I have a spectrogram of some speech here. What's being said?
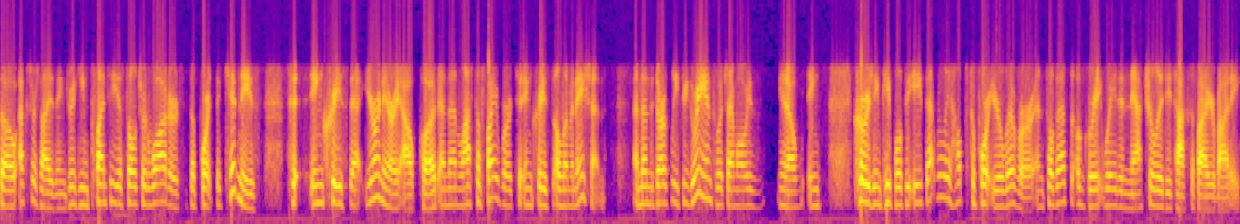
So, exercising, drinking plenty of filtered water to support the kidneys to increase that urinary output, and then lots of fiber to increase elimination. And then the dark leafy greens, which I'm always, you know, encouraging people to eat, that really helps support your liver. And so that's a great way to naturally detoxify your body.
